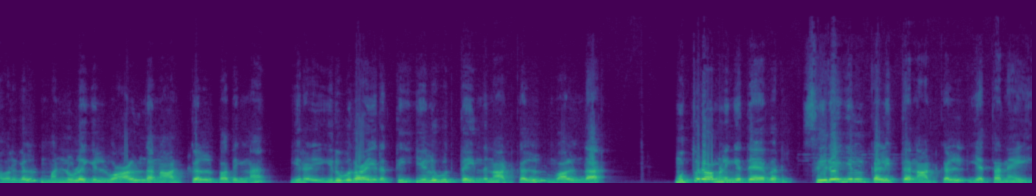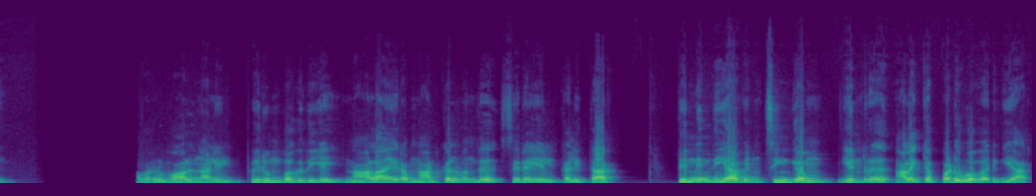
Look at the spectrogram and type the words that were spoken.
அவர்கள் மண்ணுலகில் வாழ்ந்த நாட்கள் பார்த்திங்கன்னா இர இருபதாயிரத்தி எழுபத்தைந்து நாட்கள் வாழ்ந்தார். முத்துராமலிங்க தேவர் சிறையில் கழித்த நாட்கள் எத்தனை? அவர் வாழ்நாளில் பெரும்பகுதியை நாலாயிரம் நாட்கள் வந்து சிறையில் கழித்தார். தென்னிந்தியாவின் சிங்கம் என்று அழைக்கப்படுபவர் யார்?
